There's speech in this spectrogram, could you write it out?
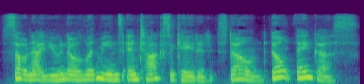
So now you know lit means intoxicated, stoned. Don't thank us.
